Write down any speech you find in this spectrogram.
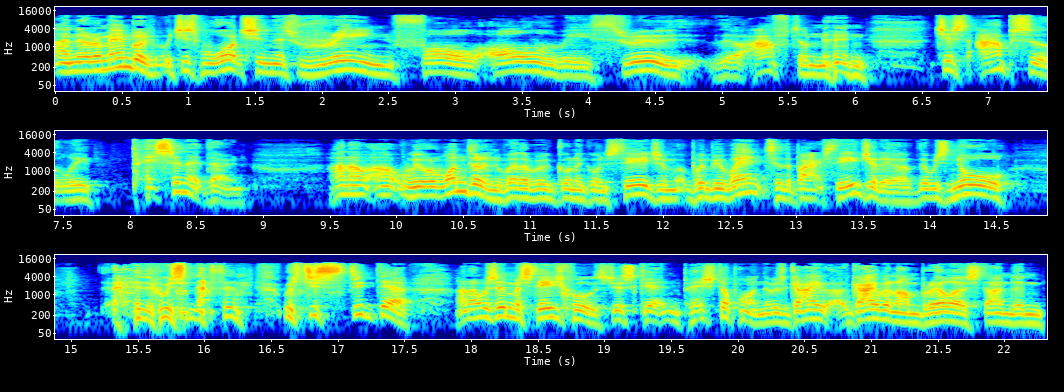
and I remember just watching this rain fall all the way through the afternoon, just absolutely pissing it down. And I, I, we were wondering whether we were going to go on stage. And when we went to the backstage area, there was no, there was nothing. We just stood there, and I was in my stage clothes, just getting pissed upon. There was a guy, a guy with an umbrella standing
